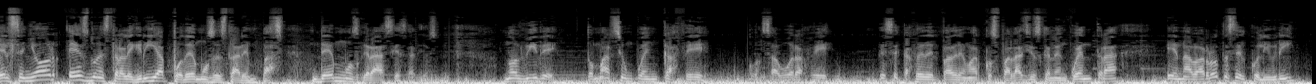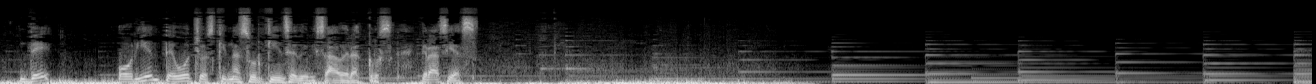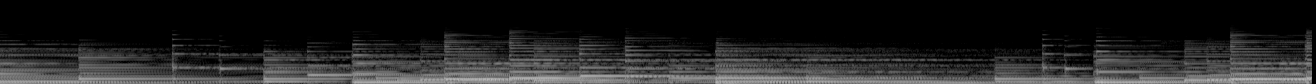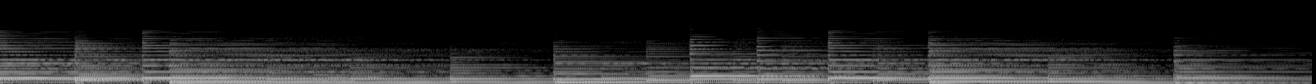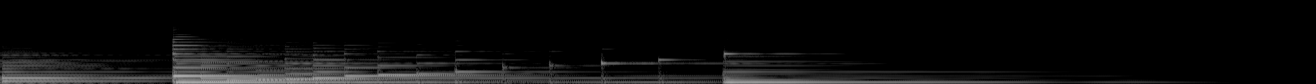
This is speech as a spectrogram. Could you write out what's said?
El Señor es nuestra alegría, podemos estar en paz. Demos gracias a Dios. No olvide tomarse un buen café con sabor a fe, de ese café del Padre Marcos Palacios que lo encuentra en Abarrotes el Colibrí de Oriente 8, esquina sur 15 de Orizaba, Veracruz. Gracias.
